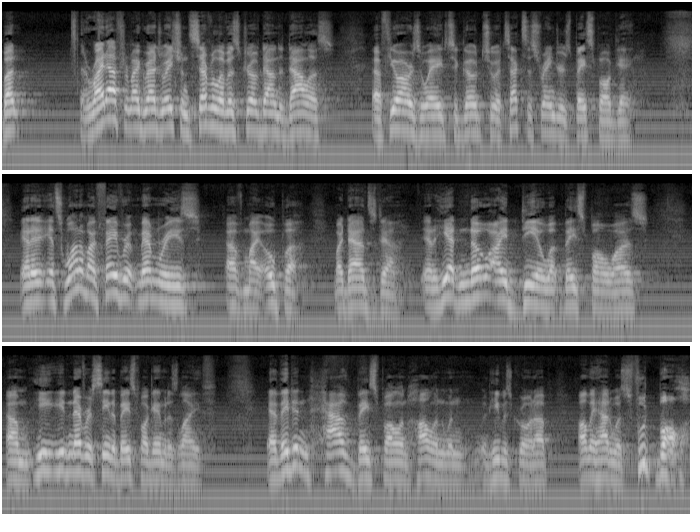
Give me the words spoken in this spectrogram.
But right after my graduation, several of us drove down to Dallas, a few hours away, to go to a Texas Rangers baseball game. And it, it's one of my favorite memories of my Opa, my dad's dad. And he had no idea what baseball was. Um, he, he'd never seen a baseball game in his life. And they didn't have baseball in Holland when, when he was growing up. All they had was football,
